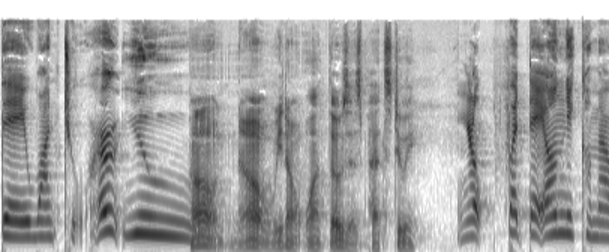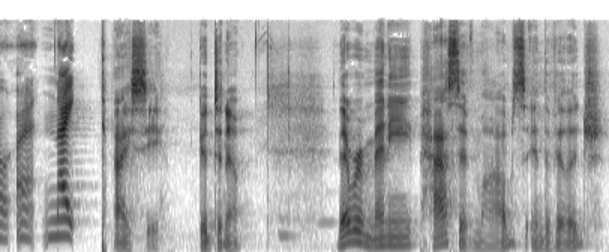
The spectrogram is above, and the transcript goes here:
they want to hurt you. Oh no, we don't want those as pets, do we? Nope. But they only come out at night. I see. Good to know. There were many passive mobs in the village.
